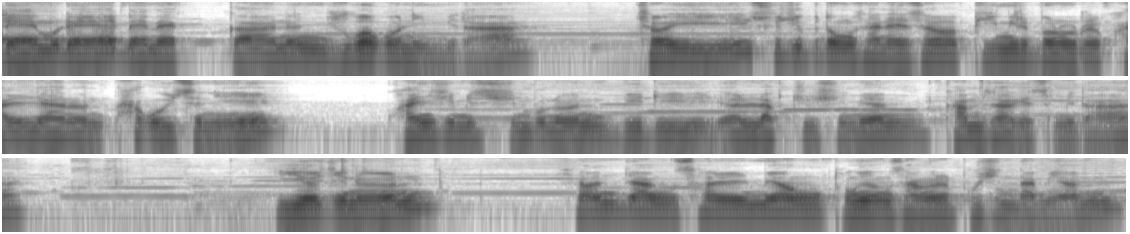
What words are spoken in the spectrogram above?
매물의 매매가는 6억 원입니다. 저희 수지부동산에서 비밀번호를 관리하는 하고 있으니 관심 있으신 분은 미리 연락 주시면 감사하겠습니다. 이어지는 현장 설명 동영상을 보신다면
